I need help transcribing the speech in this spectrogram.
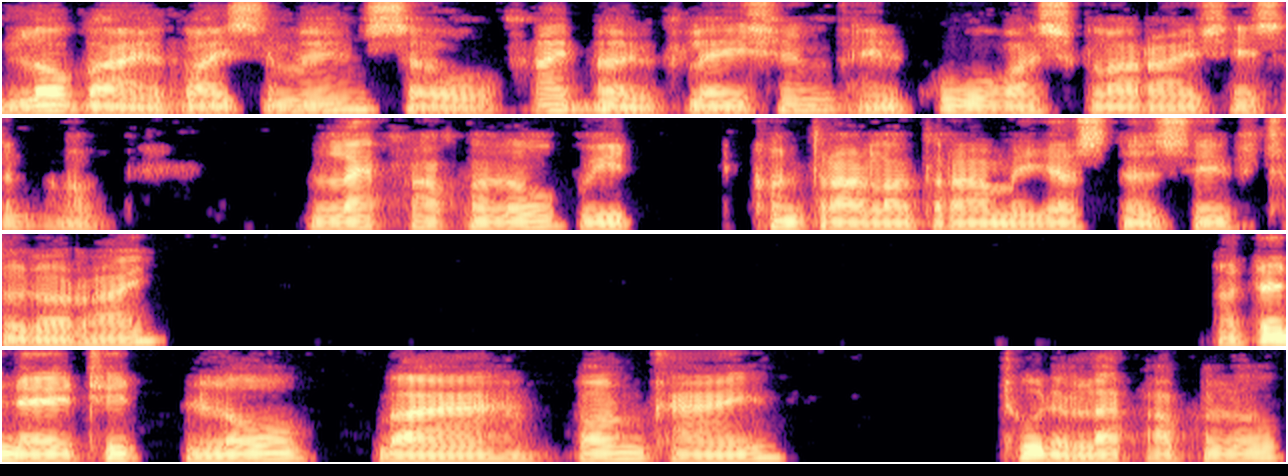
lobar advisement, so hyperinflation and poor vascularization of left upper lobe with contralateral mediastinal shift to the right. Attenuated lobar bronchi to the left upper lobe,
